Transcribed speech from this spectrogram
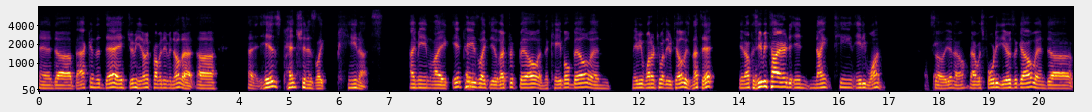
And uh, back in the day, Jimmy, you don't probably didn't even know that. Uh, uh, his pension is like peanuts. I mean, like it pays like the electric bill and the cable bill and maybe one or two other utilities, and that's it. You know, because he retired in 1981. okay. So, you know, that was 40 years ago, and uh,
